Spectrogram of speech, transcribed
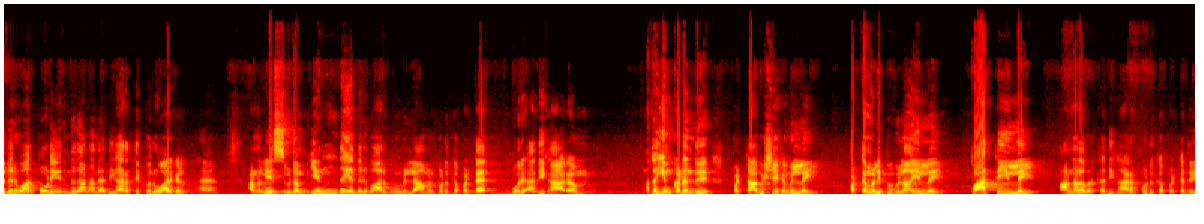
எதிர்பார்ப்போடு இருந்துதான் அந்த அதிகாரத்தை பெறுவார்கள். ஆனால் இயேசுவிடம் எந்த எதிர்பார்ப்பும் இல்லாமல் கொடுக்கப்பட்ட ஒரு அதிகாரம். அதையும் கடந்து பட்டாபிஷேகம் இல்லை பட்டமளிப்பு விழா இல்லை பார்ட்டி இல்லை ஆனால் அவருக்கு அதிகாரம் கொடுக்கப்பட்டது.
